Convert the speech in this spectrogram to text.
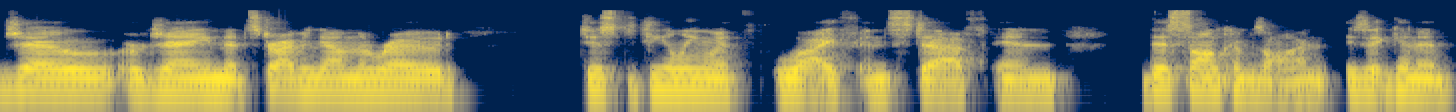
Joe or Jane that's driving down the road, just dealing with life and stuff? And this song comes on. Is it going to,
